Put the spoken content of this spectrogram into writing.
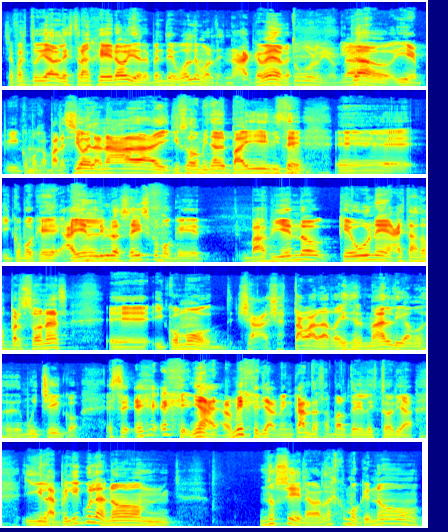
se fue a estudiar al extranjero y de repente Voldemort es nada que ver. Turbio, Claro, y, y como que apareció de la nada y quiso dominar el país, ¿viste? Eh, y como que ahí en el libro 6 como que vas viendo qué une a estas dos personas eh, y cómo ya, ya estaba a la raíz del mal, digamos, desde muy chico. Es, es- genial, a mí es genial, me encanta esa parte de la historia. Y la película no... mm, No sé, la verdad es como que no...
